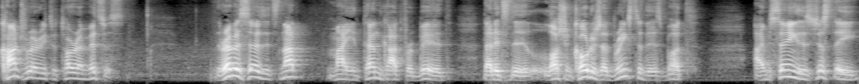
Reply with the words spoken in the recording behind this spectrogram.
contrary to Torah and mitzvahs. The Rebbe says it's not my intent, God forbid, that it's the Lashon Kodesh that brings to this, but I'm saying it's just a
